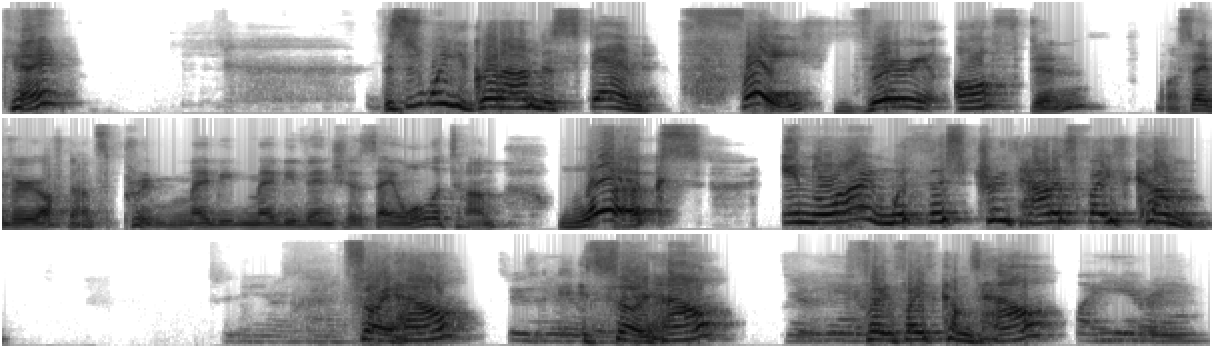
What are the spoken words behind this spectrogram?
Okay. This is where you've got to understand faith very often, I say very often, it's pretty, maybe, maybe venture to say all the time, works in line with this truth. How does faith come? Sorry, how? Sorry, how? Faith, faith comes how? By hearing.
